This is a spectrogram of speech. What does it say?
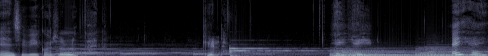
ensi viikon sunnuntaina. Kyllä. Hei hei! Hei hei!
